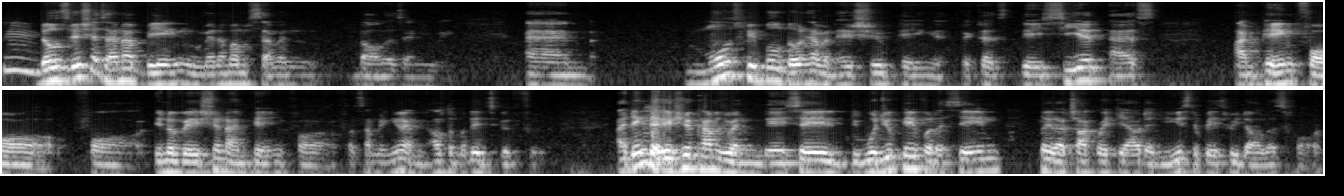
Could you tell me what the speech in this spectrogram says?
Mm. Those dishes end up being minimum seven dollars anyway, and most people don't have an issue paying it because they see it as I'm paying for for innovation, I'm paying for for something new, and ultimately it's good food. I think the hmm. issue comes when they say, "Would you pay for the same plate of kway teow that you used to pay three dollars for?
